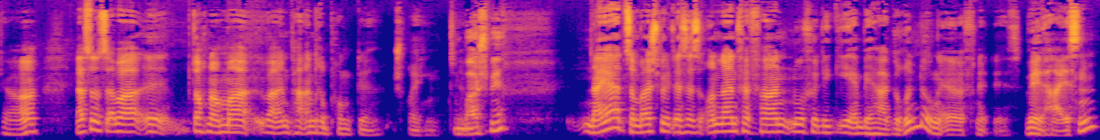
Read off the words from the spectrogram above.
Ja, lass uns aber äh, doch noch mal über ein paar andere Punkte sprechen. Zum Beispiel? Naja, zum Beispiel, dass das Online-Verfahren nur für die GmbH-Gründung eröffnet ist. Will heißen,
